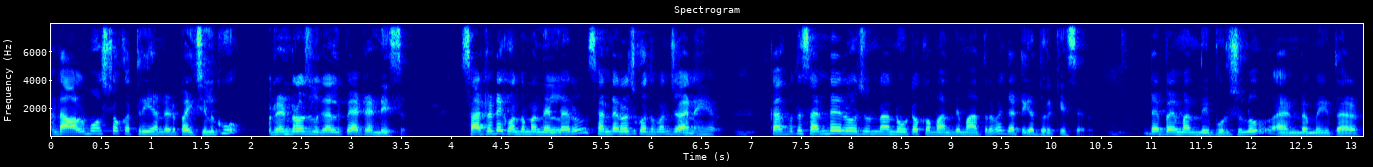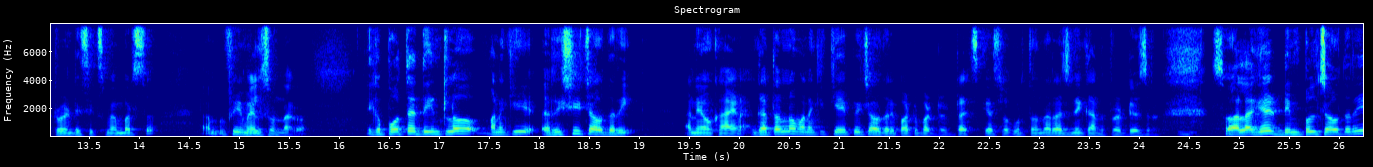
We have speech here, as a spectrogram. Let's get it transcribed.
అంటే ఆల్మోస్ట్ ఒక త్రీ హండ్రెడ్ పై చిలుకు రెండు రోజులు కలిపి అటెండీస్ సాటర్డే కొంతమంది వెళ్ళారు సండే రోజు కొంతమంది జాయిన్ అయ్యారు. కాకపోతే సండే రోజు ఉన్న నూట ఒక మంది మాత్రమే గట్టిగా దొరికేశారు. డెబ్బై మంది పురుషులు అండ్ మిగతా ట్వంటీ సిక్స్ మెంబర్స్ um, ఫీమేల్స్ ఉన్నారు. ఇకపోతే దీంట్లో మనకి రిషి చౌదరి అనే ఒక ఆయన గతంలో మనకి కేపీ చౌదరి పట్టుబడ్డ డ్రగ్స్ కేసులో గుర్తుందా? రజనీకాంత్ ప్రొడ్యూసర్. సో అలాగే డింపుల్ చౌదరి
